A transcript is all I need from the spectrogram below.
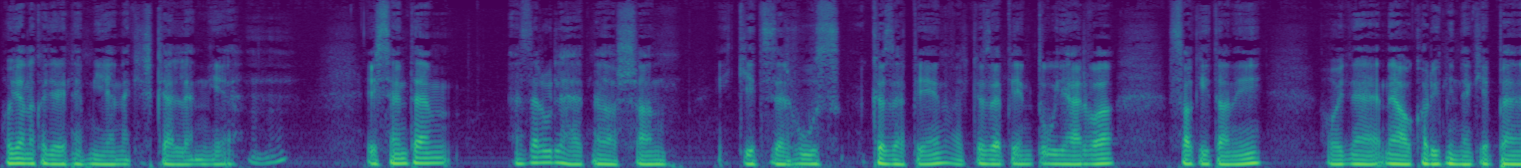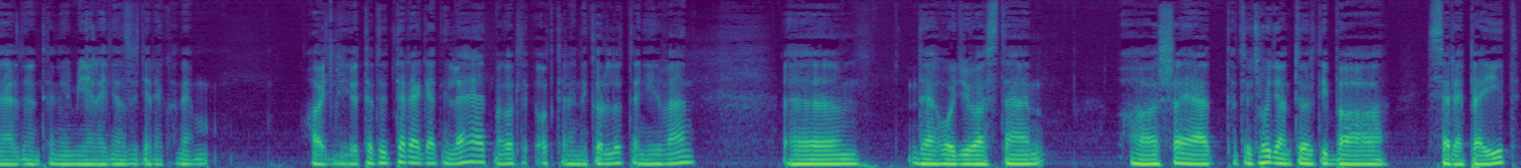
hogy annak a gyereknek milyennek is kell lennie. Uh-huh. És szerintem ezzel úgy lehetne lassan 2020 közepén, vagy közepén túljárva szakítani, hogy ne, ne akarjuk mindenképpen eldönteni, hogy milyen legyen az a gyerek, hanem hagyni őt. Tehát, hogy terelgetni lehet, meg ott, ott kell lenni körülötte nyilván, de hogy ő aztán a saját, tehát hogy hogyan tölti be a szerepeit,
